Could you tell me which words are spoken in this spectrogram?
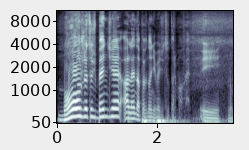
Może coś będzie, ale na pewno nie będzie to darmowe. I no,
